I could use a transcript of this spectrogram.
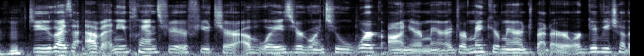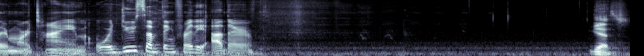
Mm-hmm. Do you guys have any plans for your future of ways you're going to work on your marriage or make your marriage better or give each other more time or do something for the other? Yes.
